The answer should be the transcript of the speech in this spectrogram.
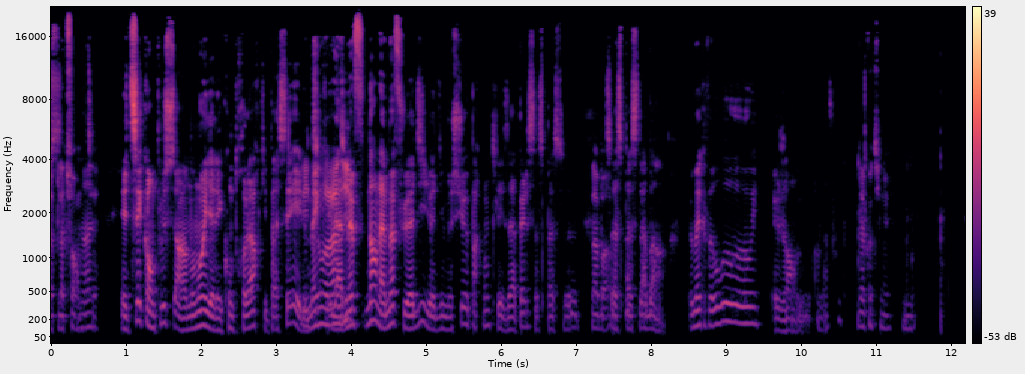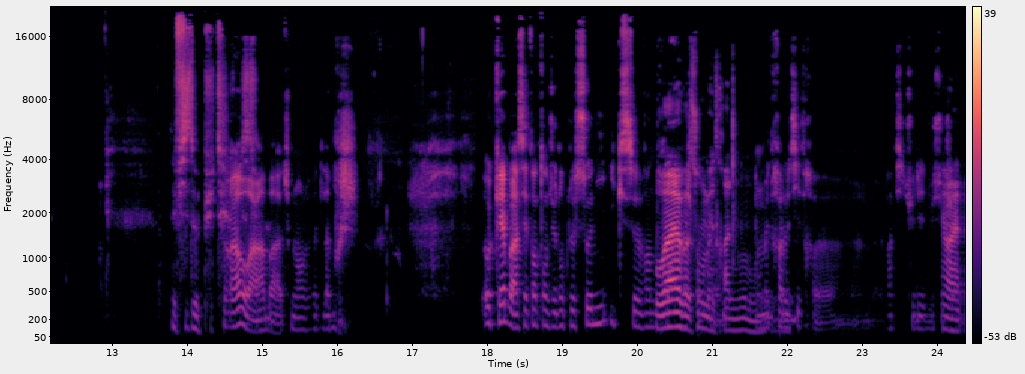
la plateforme. Ouais. Et tu sais qu'en plus, à un moment, il y a les contrôleurs qui passaient et le mec, la meuf, non, la meuf lui a dit, il lui a dit, monsieur, par contre, les appels, ça se passe, euh, Là-bas. ça se passe là-bas. hein. Le mec a fait, oui, oui, oui. Et genre, on a foutre. Il a continué. Des fils de pute. Ah voilà, bah tu me l'enlèves de la bouche. Ok, bah c'est entendu. Donc le Sony X23. Ouais, de toute façon, on mettra le nom. On mettra le titre, euh, l'intitulé du sujet. Ouais.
